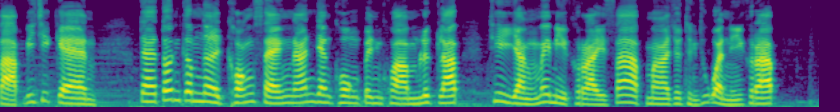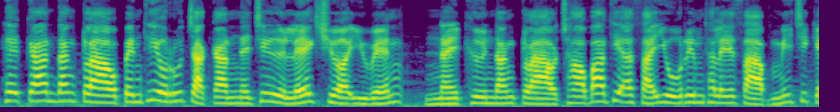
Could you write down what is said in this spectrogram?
สาบมิชิแกน แต่ต้นกำเนิดของแสงนั้นยังคงเป็นความลึกลับ ที่ยังไม่มีใครทราบมาจนถึงทุกวันนี้ครับ เหตุการณ์ดังกล่าวเป็นที่รู้จักกันในชื่อ Lake Shore Event ในคืนดังกล่าวชาวบ้านที่อาศัยอยู่ริมทะเลสาบมิชิแก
